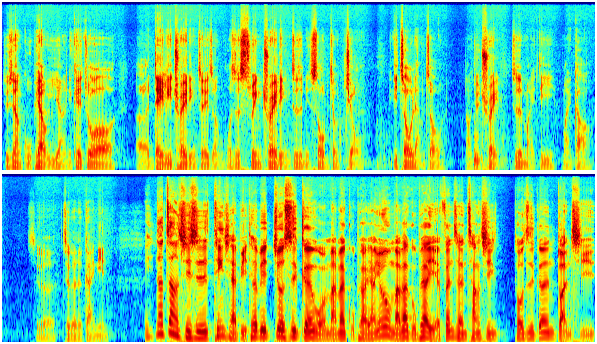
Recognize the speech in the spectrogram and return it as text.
就像股票一样，你可以做呃 daily trading 这一种，或是 swing trading，就是你收比较久，一周两周，然后就 trade，就是买低买高，这个这个的概念。诶，那这样其实听起来，比特币就是跟我们买卖股票一样，因为我们买卖股票也分成长期投资跟短期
